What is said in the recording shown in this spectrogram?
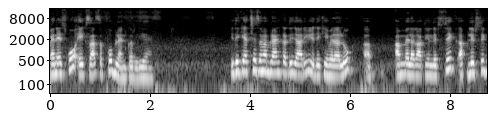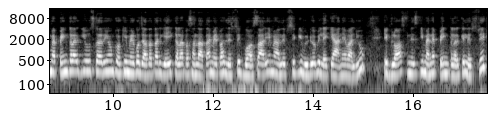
मैंने इसको एक साथ सबको ब्लेंड कर लिया है। ये देखिए, अच्छे से मैं ब्लेंड करती जा रही हूँ। ये देखिए मेरा लुक अब अब मैं लगाती हूँ लिपस्टिक अब लिपस्टिक मैं पिंक कलर की यूज़ कर रही हूँ क्योंकि मेरे को ज़्यादातर यही कलर पसंद आता है। मेरे पास लिपस्टिक बहुत सारी है। मैं लिपस्टिक की वीडियो भी लेके आने वाली हूँ। ये ग्लॉस फिनिश की मैंने पिंक कलर की लिपस्टिक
